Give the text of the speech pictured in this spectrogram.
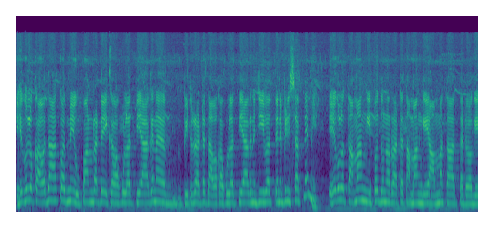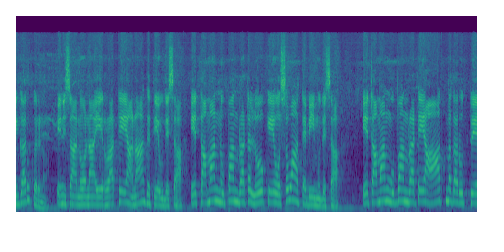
ඒගොල්ල කවදක්වත් මේ උපන් රට එක කකුලත් තියාගෙන පිටරට තව කකුලත් තියාගෙන ජීවත් වෙන පිරිසක් නෙමේ. ඒගොල තමන් ඉපදුන රට තමන්ගේ අම්මතාත්තට වගේ ගරු කරනවා. එනිසා නෝනා ඒ රටේ අනාගතය උදෙසා. ඒ තමන් උපන් රට ලෝකයේ ඔසවා තැබීම උදෙසා. ඒ තමන් උපන් රටේ ආත්ම ගරුත්වය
